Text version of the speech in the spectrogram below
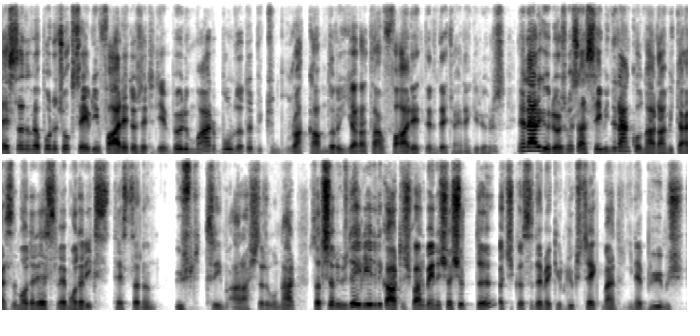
Tesla'nın raporunu çok sevdiğim faaliyet özeti diye bir bölüm var. Burada da bütün bu rakamları yaratan faaliyetlerin detayına giriyoruz. Neler görüyoruz? Mesela sevindiren konulardan bir tanesi Model S ve Model X Tesla'nın üst trim araçları bunlar. Satışların %57'lik artış var. Beni şaşırttı açıkçası. Demek ki lüks segment yine büyümüş.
